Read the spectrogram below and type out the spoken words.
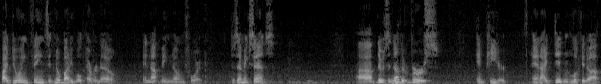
by doing things that nobody will ever know and not being known for it. Does that make sense? Uh, there was another verse in Peter, and I didn't look it up,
